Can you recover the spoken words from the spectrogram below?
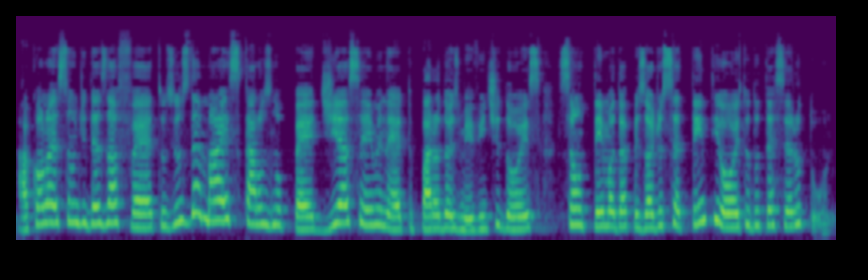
A coleção de desafetos e os demais calos no pé de ACM Neto para 2022 são tema do episódio 78 do terceiro turno.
